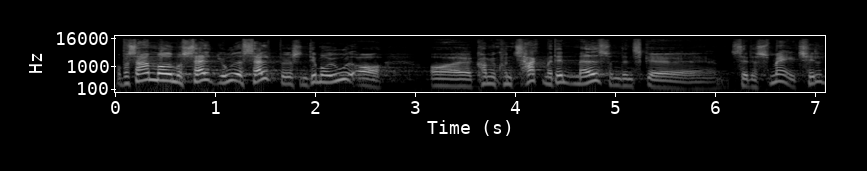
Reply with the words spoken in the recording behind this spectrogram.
Og på samme måde må salt jo ud af saltbøssen. Det må jo ud og, og øh, komme i kontakt med den mad, som den skal øh, sætte smag til.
